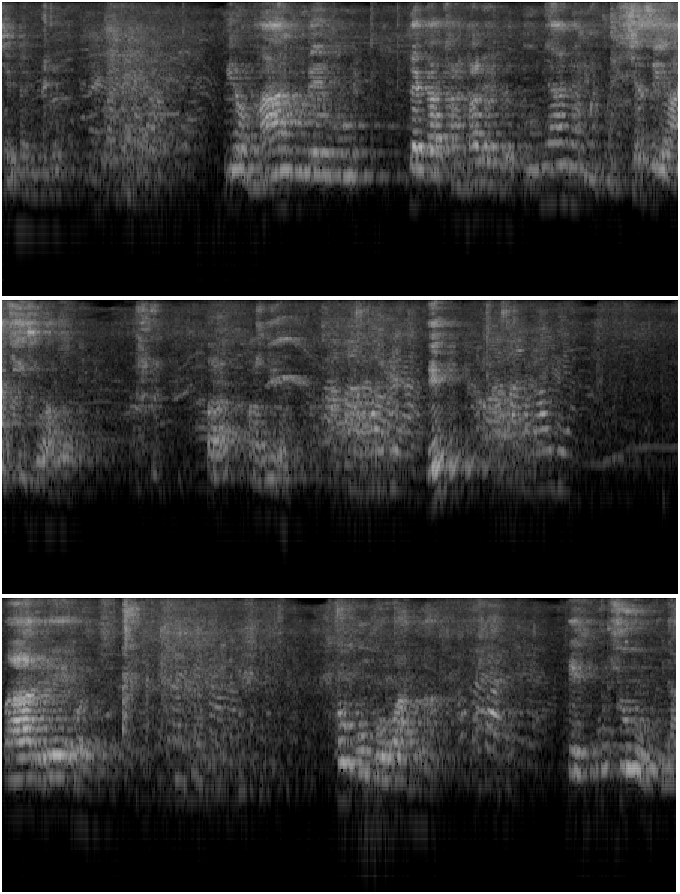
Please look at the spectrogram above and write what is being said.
ဖြစ်နိုင်ဘူးလေပြီးတော့ငါလူတွေကိုလက်ကခံထားတဲ့အတွက်သူများနဲ့မတူရှက်စရာကြီးဆိုတာပေါ့ပါပါပြီလား ဟင်ပါတယ်ဟောဟုတ်ကုန်ပေါ်ပါမလားဟေးဦးချိုးနာ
